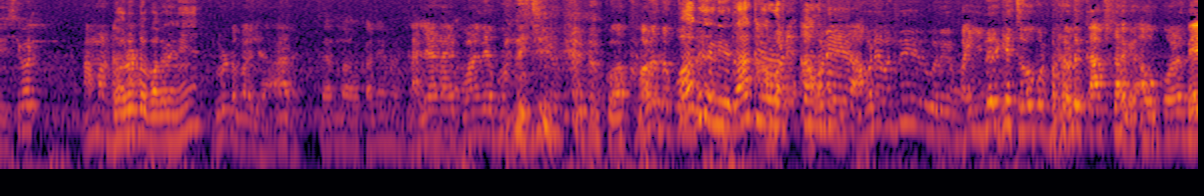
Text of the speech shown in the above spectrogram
ஆமாண்டா பரோட்டோ பக்கல நீ? புருட்டோ பாக்கலையா தெரியல கல்யாணம் கல்யாணம் ஆகி குழந்தைய பிறந்துச்சு. கொ- குழந்தை பாக்கல நீ ராக்லியோட அவனே அவனே வந்து ஒரு ஃபைவ் இன்னர் கேட்ஸ் ஓபன் பண்ற அளவுக்கு காமிச்சிட்டாங்க அவன் குழந்தை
